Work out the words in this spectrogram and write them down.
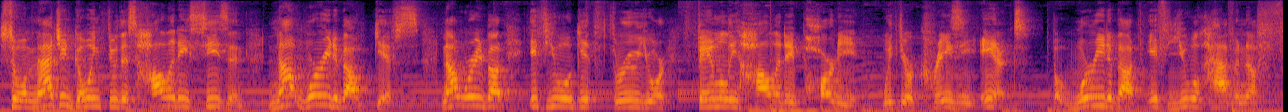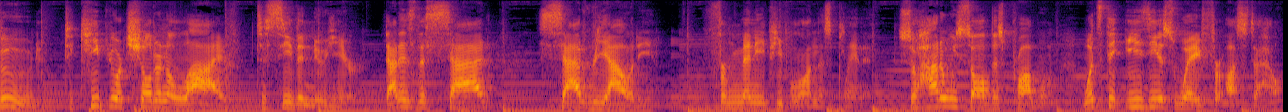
So imagine going through this holiday season not worried about gifts, not worried about if you will get through your family holiday party with your crazy aunt, but worried about if you will have enough food to keep your children alive to see the new year. That is the sad, sad reality for many people on this planet. So, how do we solve this problem? What's the easiest way for us to help?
